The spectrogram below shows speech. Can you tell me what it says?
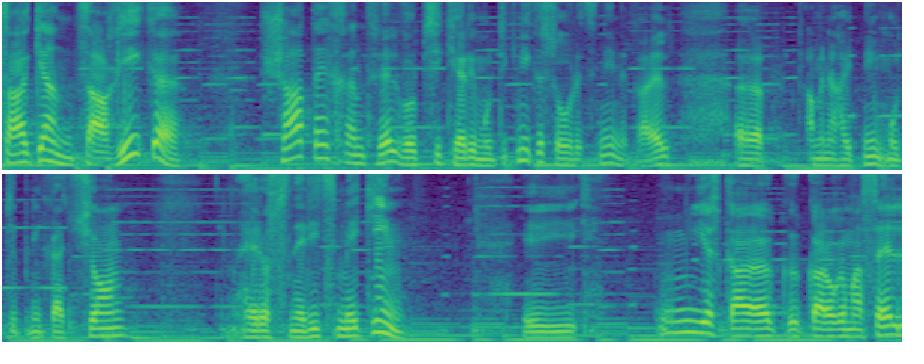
Սահակյան ծաղիկը շատ է խնդրել, որպեսզի քերի մուլտիկնիկը սովորեցնի նկարել ամենահայտնի մուլտիպլիկացիոն հերոսներից մեկին։ Ես կարող եմ ասել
